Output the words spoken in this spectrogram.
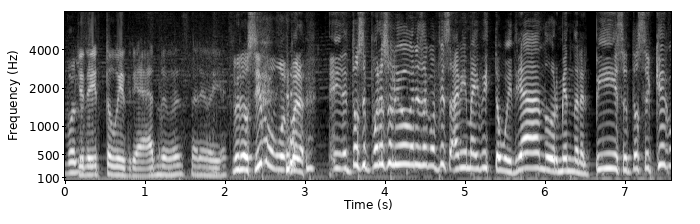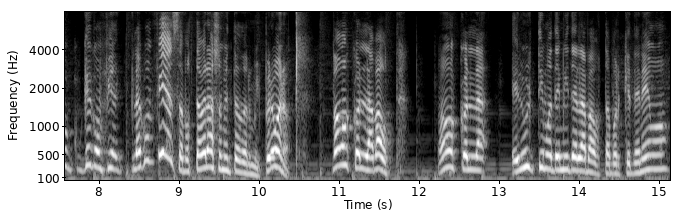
vol- Yo te he visto buitreando, weón. Sale allá. pero sí, pues, bueno, eh, entonces por eso le digo con esa confianza. A mí me habéis visto buitreando, durmiendo en el piso. Entonces, ¿qué, qué confianza? La confianza, pues te abrazo mientras dormís. Pero bueno, vamos con la pauta. Vamos con la el último temita de la pauta, porque tenemos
